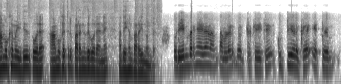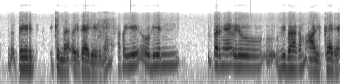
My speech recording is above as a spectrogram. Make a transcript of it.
ആമുഖം എഴുതിയതുപോലെ ആമുഖത്തിൽ പറഞ്ഞതുപോലെ തന്നെ അദ്ദേഹം പറയുന്നുണ്ട്. ഒടിയൻ പറഞ്ഞ ഇതാണ് നമ്മൾ പ്രത്യേകിച്ച് കുട്ടികൾക്ക് എപ്പോഴും പേടിക്കുന്ന ഒരു കാര്യമായിരുന്നു. അപ്പൊ ഈ ഒടിയൻ പറഞ്ഞ ഒരു വിഭാഗം ആൾക്കാര്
